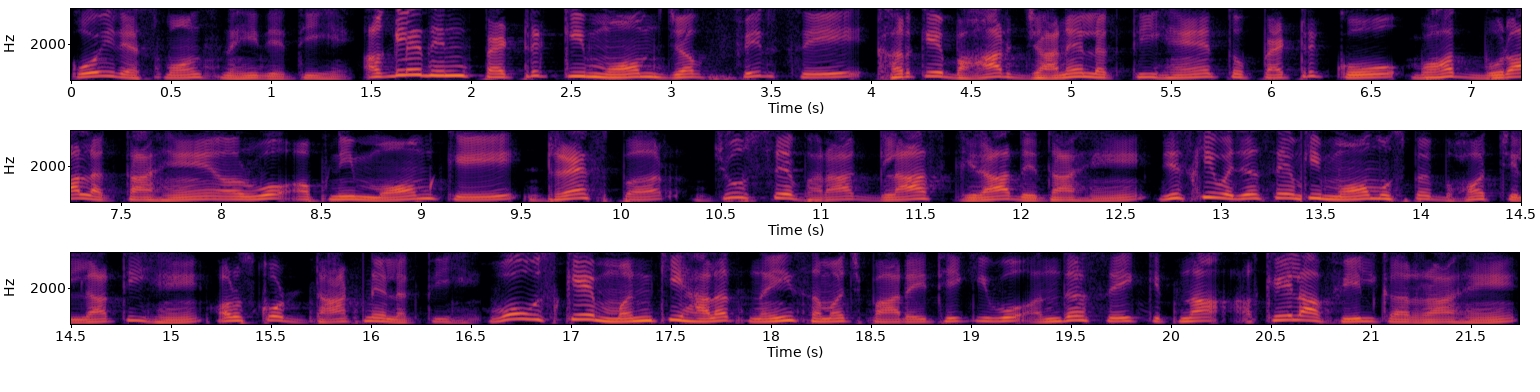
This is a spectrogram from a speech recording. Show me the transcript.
कोई रेस्पॉन्स नहीं देती है। अगले दिन पैट्रिक की मॉम जब फिर से घर के बाहर जाने लगती है तो पैट्रिक को बहुत बुरा लगता है और वो अपनी मॉम के ड्रेस पर जूस से भरा ग्लास गिरा देता है, जिसकी वजह से उनकी मॉम उस पर बहुत चिल्लाती है और उसको डांटने लगती है। वो उसके मन की हालत नहीं समझ पा रही थी कि वो अंदर से कितना अकेला फील कर रहा है,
